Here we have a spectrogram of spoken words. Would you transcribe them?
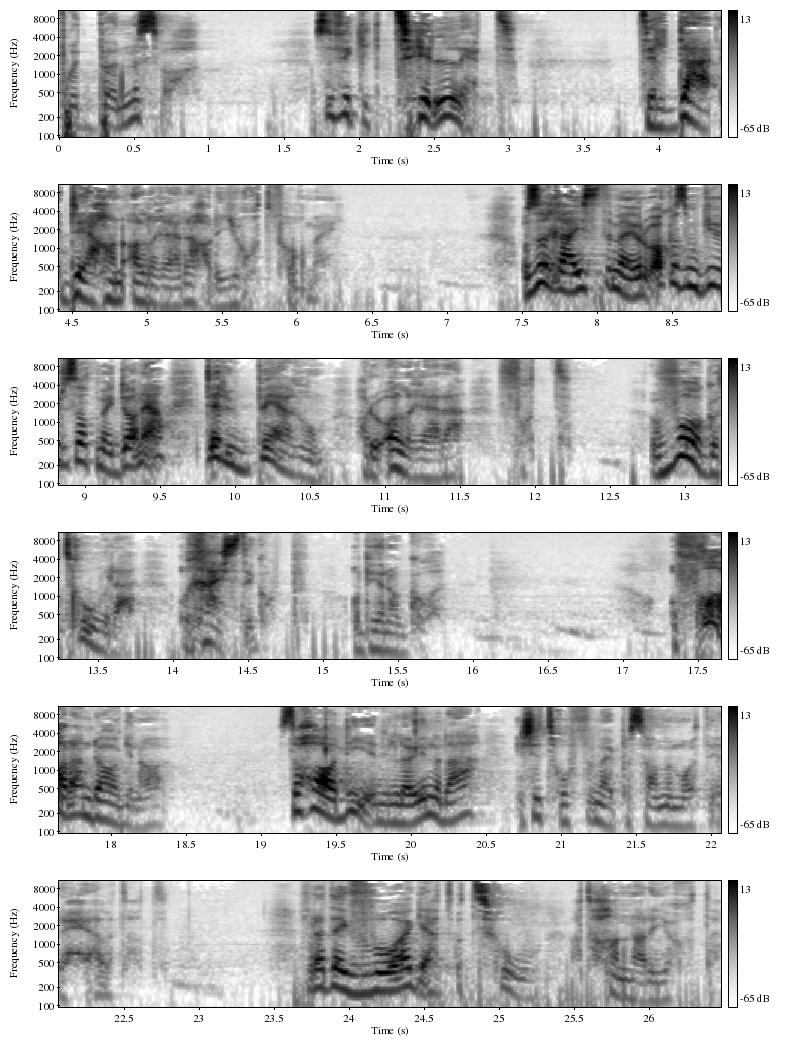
på et bønnesvar, så fikk jeg tillit til det, det han allerede hadde gjort for meg. Og så reiste meg, og det var akkurat som Gud sa til meg, Daniel, det du ber om, har du allerede fått. Våg å tro det, og reis deg opp og begynn å gå. Og fra den dagen av så har de, de løgnene der ikke truffet meg på samme måte i det hele tatt. For at jeg våget å tro at han hadde gjort det.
